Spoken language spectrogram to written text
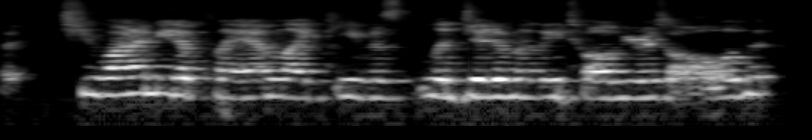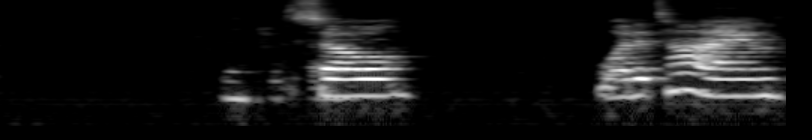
But she wanted me to play him like he was legitimately 12 years old. Interesting. So, what a time.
